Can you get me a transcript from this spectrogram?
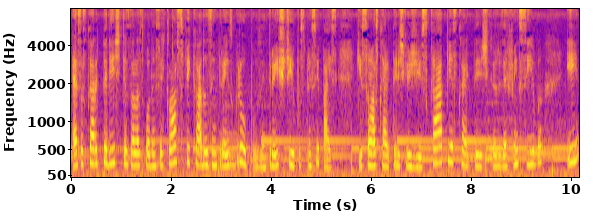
essas características elas podem ser classificadas em três grupos, em três tipos principais, que são as características de escape, as características de defensiva e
